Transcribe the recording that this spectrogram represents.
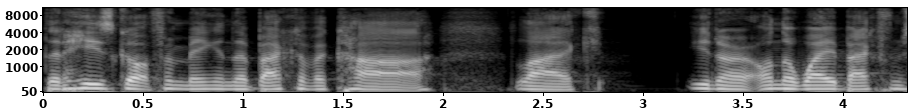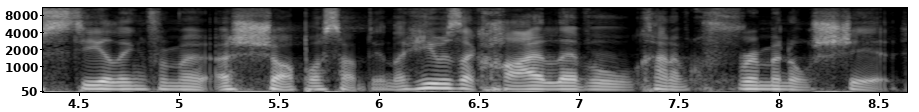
that he's got from being in the back of a car, like you know, on the way back from stealing from a, a shop or something. Like he was like high level kind of criminal shit.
